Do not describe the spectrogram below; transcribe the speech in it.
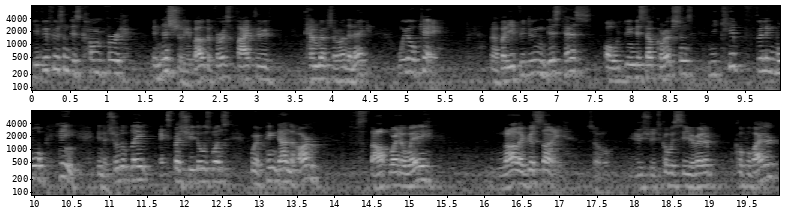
If you feel some discomfort initially about the first five to 10 reps around the neck, we're okay. But if you're doing this test or doing this self-corrections, and you keep feeling more pain in the shoulder blade, especially those ones who are pain down the arm, stop right away not a good sign. So you should go see your medical provider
